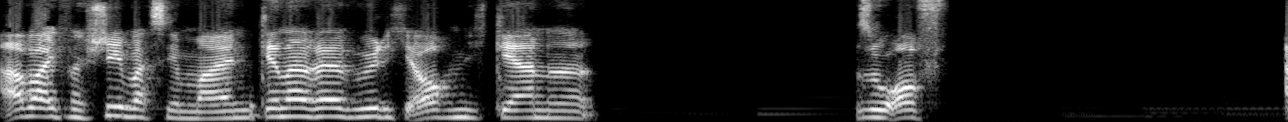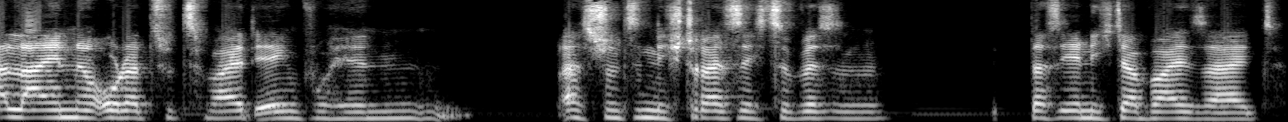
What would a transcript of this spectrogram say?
aber ich verstehe, was ihr meint. Generell würde ich auch nicht gerne so oft alleine oder zu zweit irgendwo hin. Das ist schon ziemlich stressig zu wissen, dass ihr nicht dabei seid.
